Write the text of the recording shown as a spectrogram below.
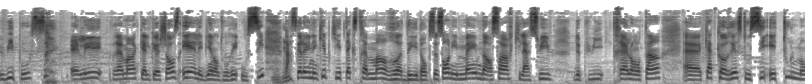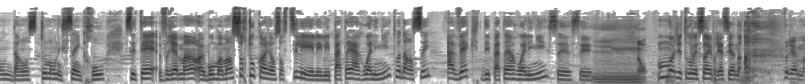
8 pouces. Elle est vraiment quelque chose et elle est bien entourée aussi parce qu'elle a une équipe qui est extrêmement rodée. Donc, ce sont les mêmes danseurs qui la suivent depuis très longtemps. Euh, quatre choristes aussi et tout le monde danse, tout le monde est synchro. C'était vraiment un beau moment, surtout quand ils ont sorti les, les, les patins à roues alignées. Toi, danser avec des patins à roues alignées, c'est... Hmm, non. Moi, j'ai trouvé ça impressionnant. Vraiment.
